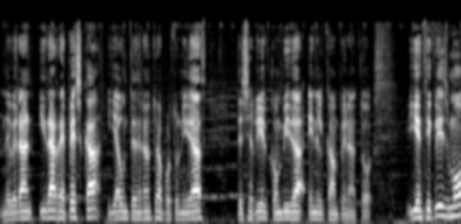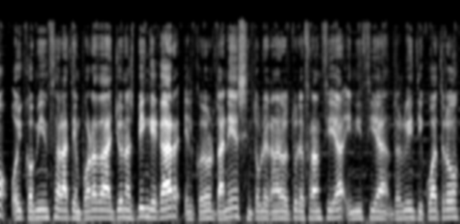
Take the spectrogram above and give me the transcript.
deberán ir a repesca y aún tendrán otra oportunidad de seguir con vida en el campeonato. Y en ciclismo, hoy comienza la temporada Jonas Vingegaard, el color danés, en doble ganador del Tour de Francia, inicia 2024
